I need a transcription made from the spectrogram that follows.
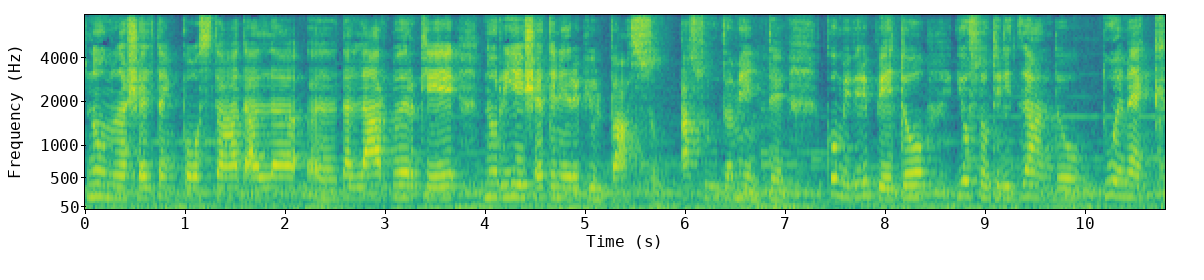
non una scelta imposta dal, eh, dall'hardware che non riesce a tenere più il passo, assolutamente. Come vi ripeto, io sto utilizzando due Mac,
